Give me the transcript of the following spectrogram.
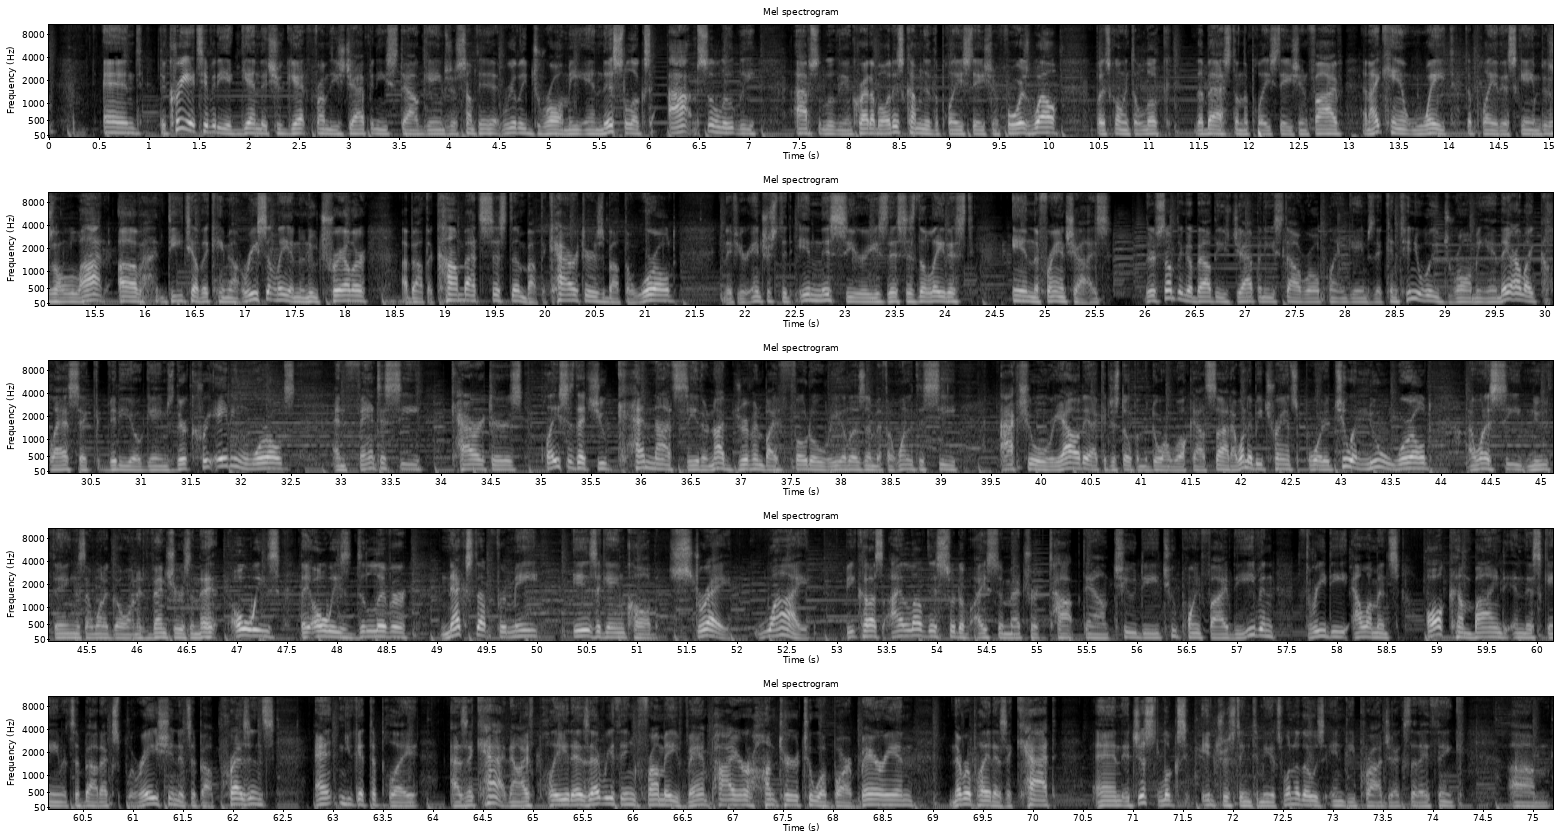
And the creativity, again, that you get from these Japanese style games are something that really draw me in. This looks absolutely absolutely incredible. It is coming to the PlayStation 4 as well, but it's going to look the best on the PlayStation 5, and I can't wait to play this game. There's a lot of detail that came out recently in the new trailer about the combat system, about the characters, about the world, and if you're interested in this series, this is the latest in the franchise. There's something about these Japanese style role playing games that continually draw me in. They are like classic video games. They're creating worlds and fantasy characters, places that you cannot see. They're not driven by photorealism. If I wanted to see actual reality, I could just open the door and walk outside. I want to be transported to a new world. I want to see new things. I want to go on adventures and they always they always deliver. Next up for me is a game called Stray. Why? Because I love this sort of isometric top down 2D, 2.5D, even 3D elements all combined in this game. It's about exploration, it's about presence, and you get to play as a cat. Now, I've played as everything from a vampire hunter to a barbarian, never played as a cat, and it just looks interesting to me. It's one of those indie projects that I think. Um,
